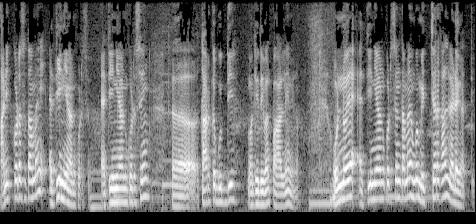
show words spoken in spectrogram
අනිත් කොටස තමයි ඇතීනියානු කොටස. ඇතීනියානු කොටසෙන් අ, තර්ක බුද්ධිය වගේ දේවල් පාලනය වෙනවා. ඔන්න ඔය ඇතීනියානු කොටසෙන් තමයි ඔබ මෙච්චර කල් වැඩ ගත්තේ.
